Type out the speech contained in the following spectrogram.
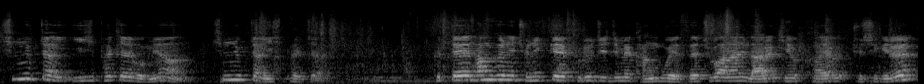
16장 28절에 보면 16장 28절 그때 삼손이 주님께 부르짖음에 강구했어요. 주 하나님 나를 기억하여 주시기를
